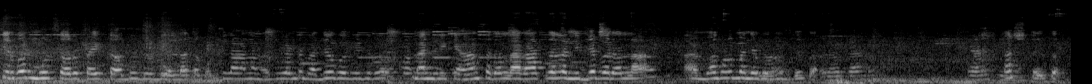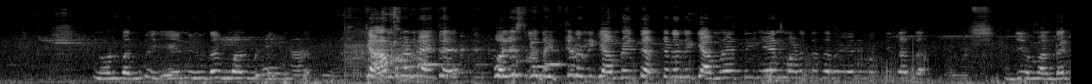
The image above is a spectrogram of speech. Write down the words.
ತಿರ್ಗೊಂಡು ಮೂರು ಸಾವಿರ ರೂಪಾಯಿ ಅದು ದುಡ್ಡು ಎಲ್ಲ ತಗೊಂಡಿಲ್ಲ ನಮ್ಮ ಹಸ್ಬೆಂಡ್ ಮದುವೆಗೆ ಹೋಗಿದ್ರು. ನನಗೆ ಕ್ಯಾನ್ಸರ್ ಅಲ್ಲ ರಾತ್ರಿ ನಿದ್ದೆ ಬರಲ್ಲ. ಮಗಳು ಮನೆಗೆ ಹೋಗಿದ್ದು ಸರ್. ಅಷ್ಟಾಯ್ತು ನೋಡಿ ಬಂದ್ರೆ ಏನು ಇಲ್ದಂಗೆ ಮಾಡಿಬಿಟ್ಟು ಕ್ಯಾಮ್ರಾನ ಐತೆ. ಪೊಲೀಸ್ರದ್ದು ಐದು ಕಡೆನೂ ಕ್ಯಾಮ್ರಾ ಐತೆ ಹತ್ತು ಕಡೆನೂ ಕ್ಯಾಮ್ರಾ ಐತೆ. ಏನು ಮಾಡುತ್ತದಾರೋ ಏನು ಗೊತ್ತಿಲ್ಲ ಸರ್. ಜೀವ ಬಂದಾಗ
